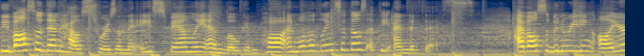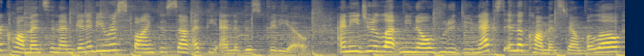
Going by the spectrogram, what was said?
We've also done house tours on the Ace family and Logan Paul and we'll have links to those at the end of this. I've also been reading all your comments and I'm gonna be responding to some at the end of this video. I need you to let me know who to do next in the comments down below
